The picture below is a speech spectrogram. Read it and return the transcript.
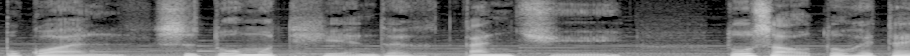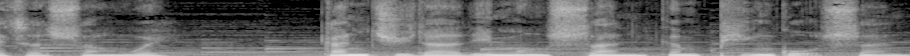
不管是多么甜的柑橘，多少都会带着酸味。柑橘的柠檬酸跟苹果酸，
